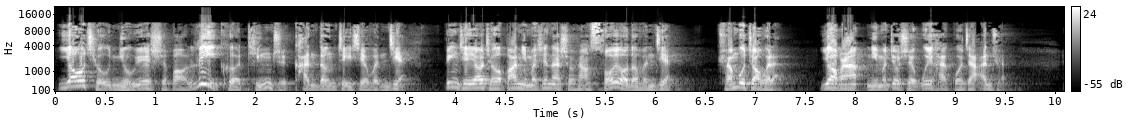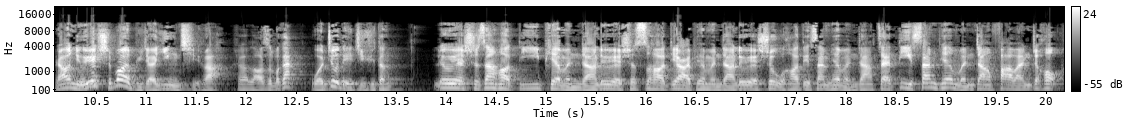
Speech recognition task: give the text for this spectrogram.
要求《纽约时报》立刻停止刊登这些文件，并且要求把你们现在手上所有的文件全部交回来，要不然你们就是危害国家安全。然后，《纽约时报》也比较硬气，是吧？说老子不干，我就得继续登。六月十三号第一篇文章，六月十四号第二篇文章，六月十五号第三篇文章。在第三篇文章发完之后，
